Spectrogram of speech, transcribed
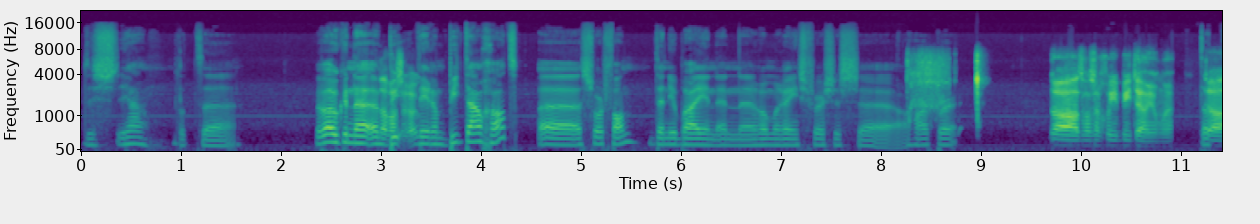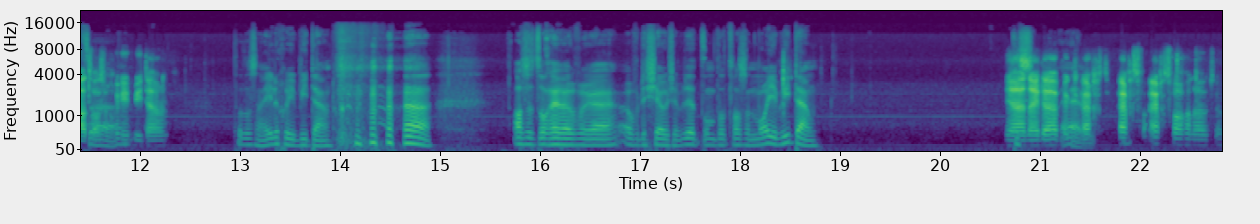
Dus ja, dat. We hebben ook een, een Dat ook. weer een beatdown gehad. eh, soort van. Daniel Bryan en Roman Reigns versus Harper. Oh, het was een goede beatdown, jongen. Dat, ja, het was een eh, goede beatdown. dat was een hele goede beatdown. Als we het toch even over, eh, over de shows hebben. Dit, want dat was een mooie beatdown. Ja, dus, nee, daar heb ik eh, echt, echt, echt van genoten.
